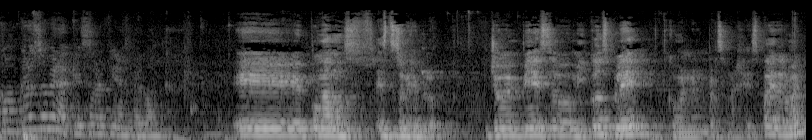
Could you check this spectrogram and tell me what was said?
¿Con, crossover a qué se refieren, perdón? Eh, pongamos, este es un ejemplo. Yo empiezo mi cosplay con un personaje de Spider-Man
